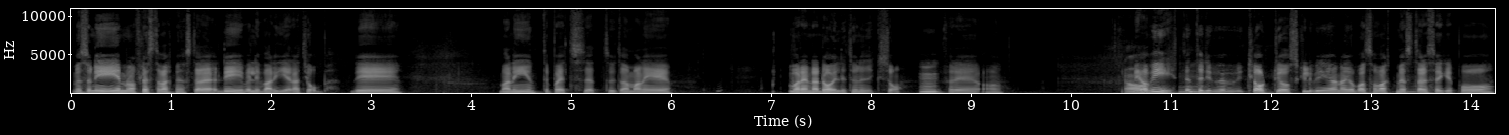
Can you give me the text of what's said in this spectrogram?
men som det är med de flesta vaktmästare, det är väldigt varierat jobb. Det är, man är inte på ett sätt utan man är varenda dag är lite unik så. Mm. För det, ja. Ja. Men jag vet inte, det är klart jag skulle vilja gärna jobba som vaktmästare säkert på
